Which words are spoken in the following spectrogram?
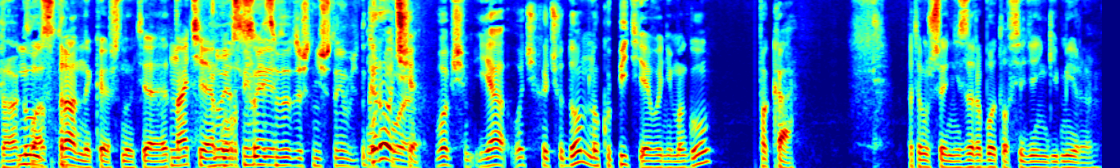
да, Ну, странно, конечно, у тебя это. На тебе Ну, если имеется в виду, это ж не что-нибудь Ну, плохое. Короче, в общем, я очень хочу дом, но купить я его не могу пока. Потому что я не заработал все деньги мира.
